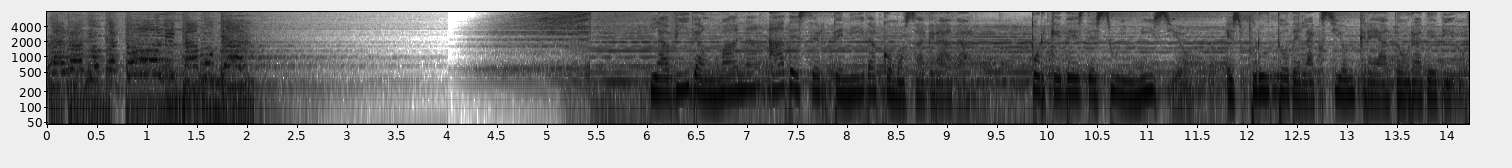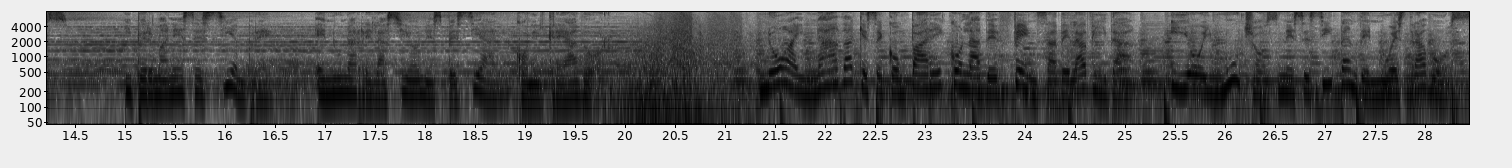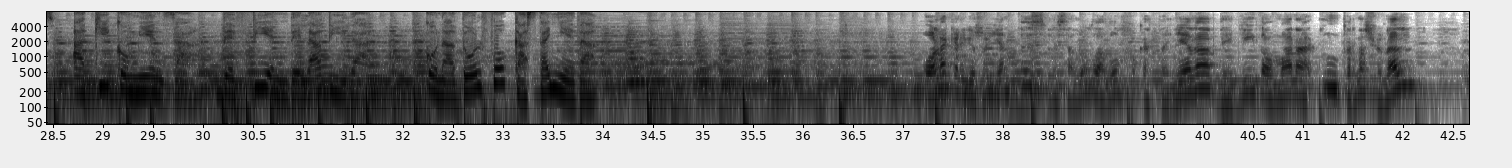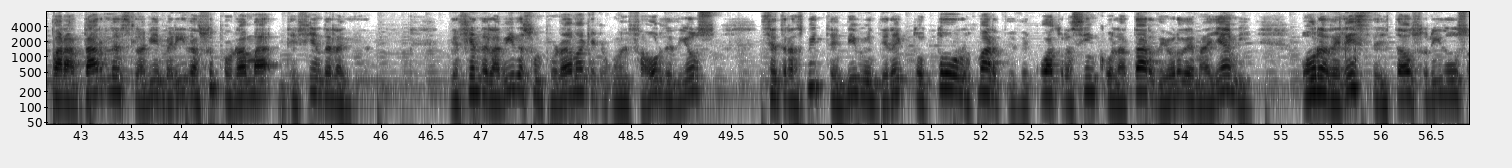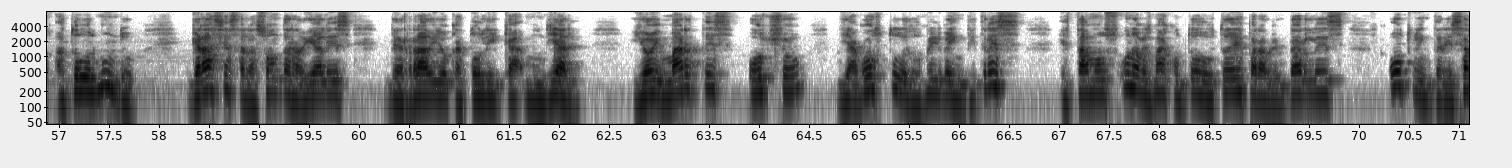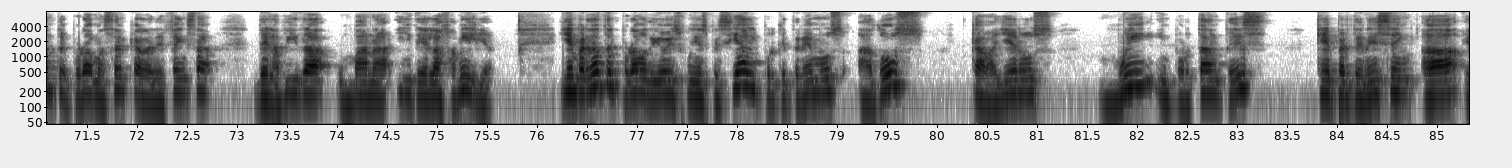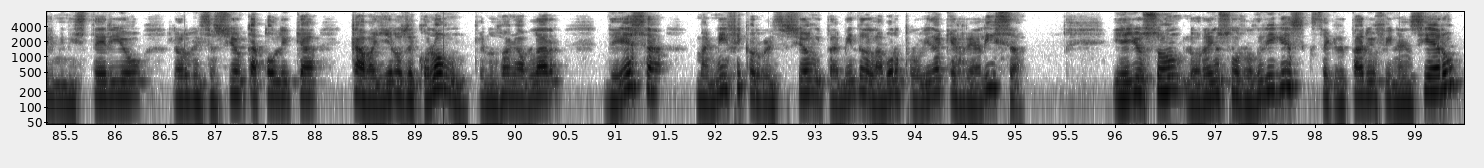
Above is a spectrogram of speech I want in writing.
La Radio Católica Mundial. La vida humana ha de ser tenida como sagrada, porque desde su inicio es fruto de la acción creadora de Dios y permanece siempre en una relación especial con el Creador. No hay nada que se compare con la defensa de la vida y hoy muchos necesitan de nuestra voz. Aquí comienza Defiende la Vida con Adolfo Castañeda. Hola queridos oyentes, les saludo Adolfo Castañeda de Vida Humana Internacional para darles la bienvenida a su programa Defiende la Vida. Defiende la Vida es un programa que con el favor de Dios se transmite en vivo y en directo todos los martes de 4 a 5 de la tarde, hora de Miami, hora del este de Estados Unidos, a todo el mundo, gracias a las ondas radiales de Radio Católica Mundial. Y hoy martes 8 de agosto de 2023 estamos una vez más con todos ustedes para brindarles otro interesante programa acerca de la defensa de la vida humana y de la familia. Y en verdad el programa de hoy es muy especial porque tenemos a dos caballeros muy importantes que pertenecen a el ministerio, la organización católica Caballeros de Colón, que nos van a hablar de esa magnífica organización y también de la labor provida que realiza. Y ellos son Lorenzo Rodríguez, secretario financiero,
